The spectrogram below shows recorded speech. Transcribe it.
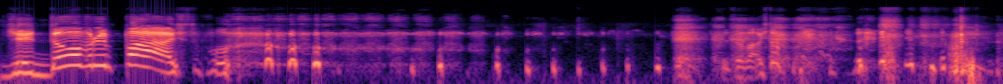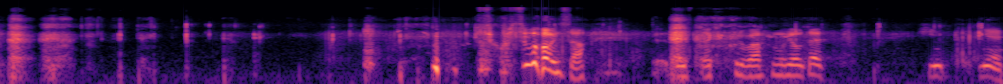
Dzień dobry Państwu! Zobacz to? Wschód słońca. To jest tak kurwa mówią te Chin... nie,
